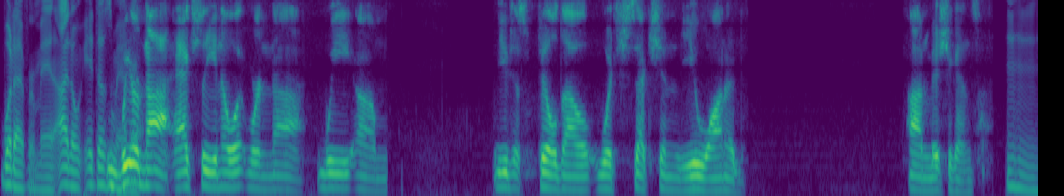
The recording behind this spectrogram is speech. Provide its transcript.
whatever, man. I don't. It doesn't matter. We're not actually. You know what? We're not. We um, you just filled out which section you wanted on Michigan's. Mm-hmm.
